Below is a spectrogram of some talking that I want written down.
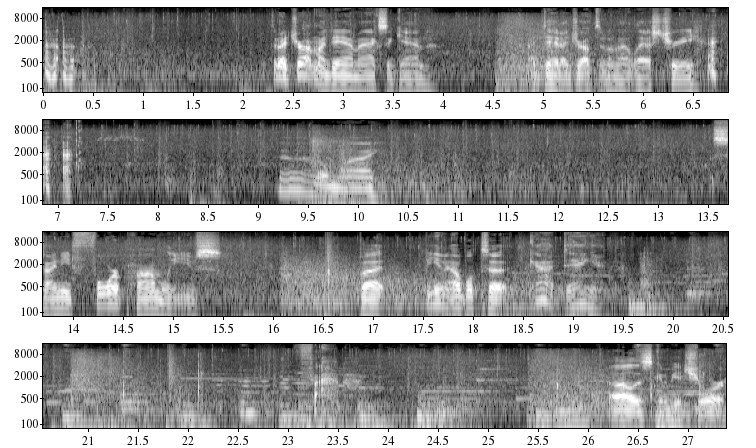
did I drop my damn axe again? I did. I dropped it on that last tree. oh my. So I need four palm leaves. But being able to... God dang it. Oh, this is going to be a chore.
